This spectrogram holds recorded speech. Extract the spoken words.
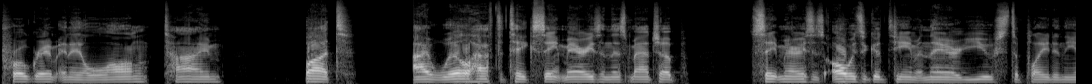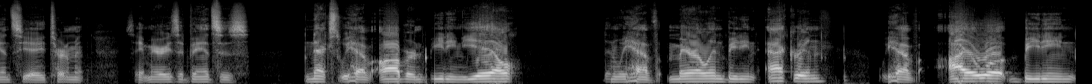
program in a long time. But I will have to take St. Mary's in this matchup. St. Mary's is always a good team, and they are used to playing in the NCAA tournament. St. Mary's advances. Next, we have Auburn beating Yale. Then we have Maryland beating Akron. We have Iowa beating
